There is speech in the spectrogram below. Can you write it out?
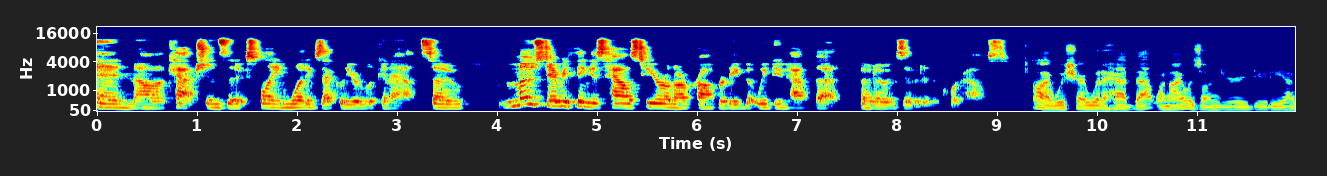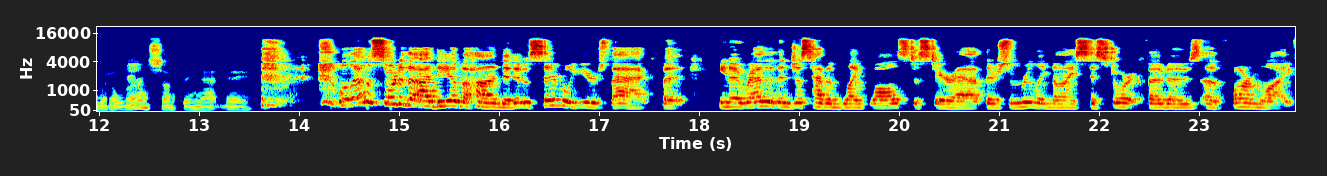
and uh, captions that explain what exactly you're looking at. So most everything is housed here on our property, but we do have that photo exhibit in the courthouse. Oh, I wish I would have had that when I was on jury duty. I would have learned something that day. well, that was sort of the idea behind it. It was several years back, but you know, rather than just having blank walls to stare at, there's some really nice historic photos of farm life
